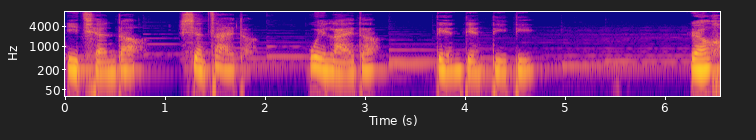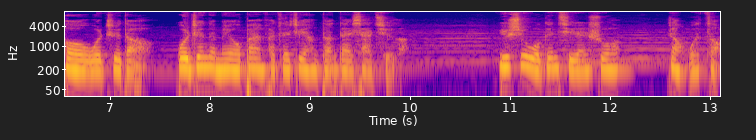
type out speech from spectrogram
以前的、现在的、未来的，点点滴滴。然后我知道，我真的没有办法再这样等待下去了。于是我跟齐然说：“让我走。”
